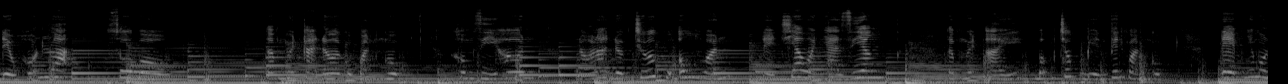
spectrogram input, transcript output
đều hỗn loạn, xô bồ. Tâm nguyện cả đời của quản ngục không gì hơn đó là được chữ của ông Huấn để treo ở nhà riêng. Tâm nguyện ấy bỗng chốc biến viên quản ngục đẹp như một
